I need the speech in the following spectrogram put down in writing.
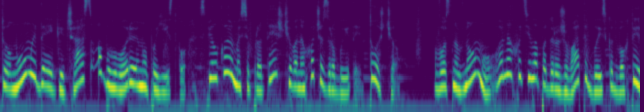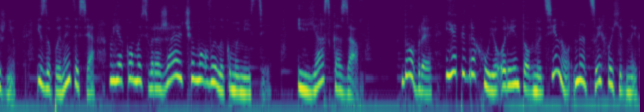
Тому ми деякий час обговорюємо поїздку, спілкуємося про те, що вона хоче зробити, тощо. В основному вона хотіла подорожувати близько двох тижнів і зупинитися в якомусь вражаючому великому місці. І я сказав: Добре, я підрахую орієнтовну ціну на цих вихідних.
